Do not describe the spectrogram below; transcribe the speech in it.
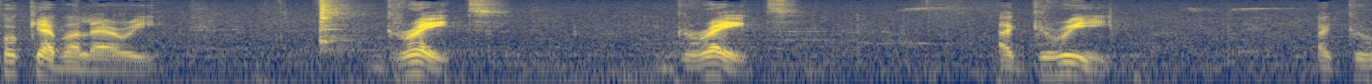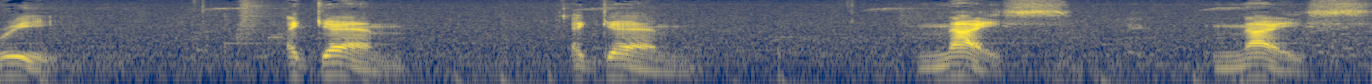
Vocabulary. Great. Great. Agree. Agree. Again. Again. Nice. Nice.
